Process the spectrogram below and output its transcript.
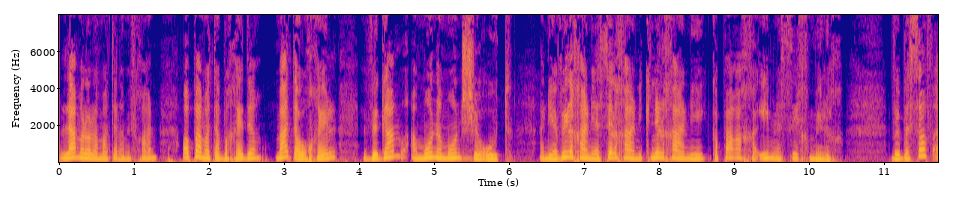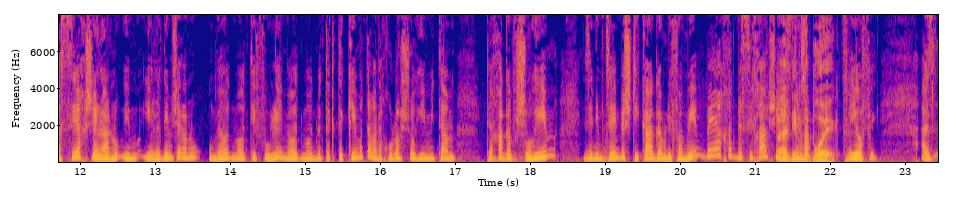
למה לא למדת למבחן? עוד פעם אתה בחדר, מה אתה אוכל? וגם המון המון שירות. אני אביא לך, אני אעשה לך, אני אקנה לך, אני כפרה חיים נסיך מלך. ובסוף השיח שלנו עם ילדים שלנו הוא מאוד מאוד תפעולי, מאוד מאוד מתקתקים אותם, אנחנו לא שוהים איתם. דרך אגב, שוהים, זה נמצאים בשתיקה גם לפעמים, ביחד בשיחה שהיא... הילדים זה פרויקט. יופי. אז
